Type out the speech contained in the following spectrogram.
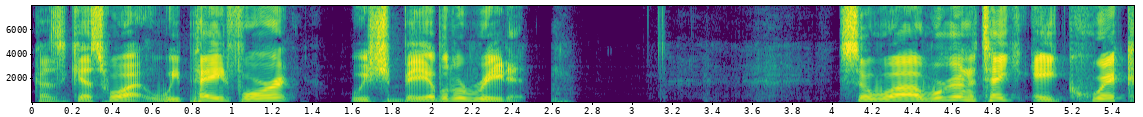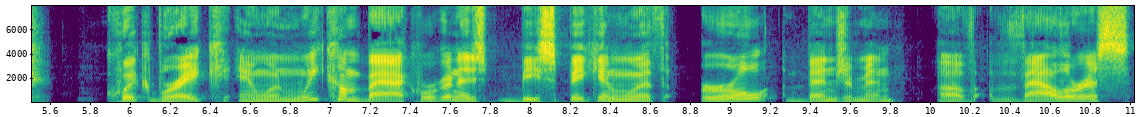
Because guess what? We paid for it. We should be able to read it. So, uh, we're going to take a quick quick break. And when we come back, we're going to be speaking with Earl Benjamin of Valorous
